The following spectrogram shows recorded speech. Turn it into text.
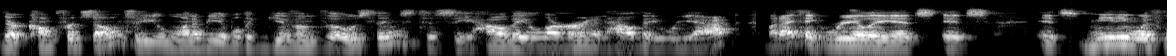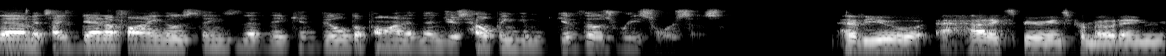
their comfort zone. So you want to be able to give them those things to see how they learn and how they react. But I think really it's it's it's meeting with them, it's identifying those things that they can build upon, and then just helping them give those resources. Have you had experience promoting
